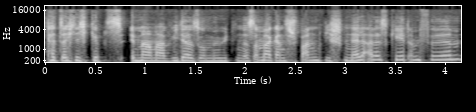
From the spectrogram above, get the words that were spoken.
Tatsächlich gibt's immer mal wieder so Mythen. Es ist immer ganz spannend, wie schnell alles geht im Film.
